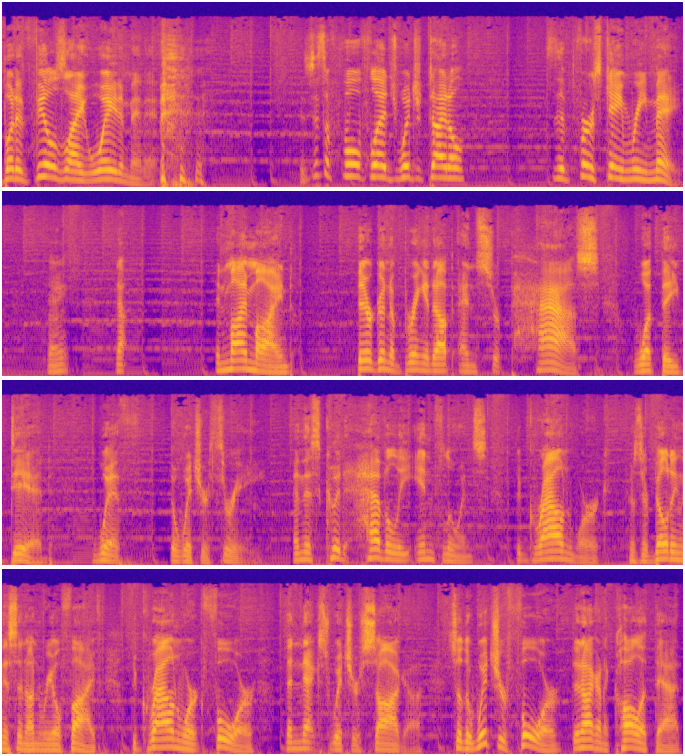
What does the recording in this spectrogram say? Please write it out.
but it feels like, wait a minute. Is this a full fledged Witcher title? It's the first game remade, right? Now, in my mind, they're going to bring it up and surpass what they did with The Witcher 3. And this could heavily influence the groundwork, because they're building this in Unreal 5, the groundwork for the next Witcher saga. So, The Witcher 4, they're not going to call it that,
